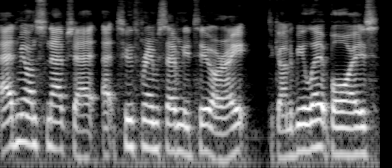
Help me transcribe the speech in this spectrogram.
add me on Snapchat at toothframe72, alright? It's gonna be lit, boys.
